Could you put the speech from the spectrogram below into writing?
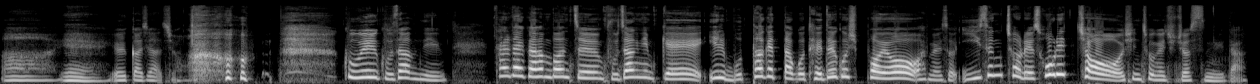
아, 예, 여기까지 하죠. 9193님, 살다가 한 번쯤 부장님께 일 못하겠다고 대들고 싶어요 하면서 이승철의 소리쳐 신청해 주셨습니다.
